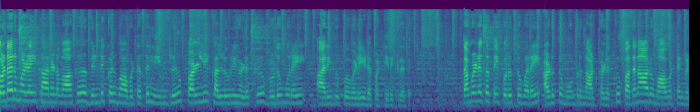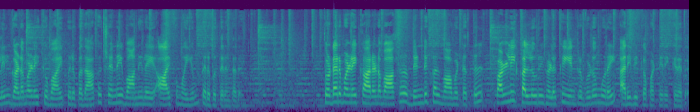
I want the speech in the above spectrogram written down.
தொடர் மழை காரணமாக திண்டுக்கல் மாவட்டத்தில் இன்று பள்ளி கல்லூரிகளுக்கு விடுமுறை அறிவிப்பு வெளியிடப்பட்டிருக்கிறது. தமிழகத்தை பொறுத்தவரை அடுத்த மூன்று நாட்களுக்கு பதினாறு மாவட்டங்களில் கனமழைக்கு வாய்ப்பு இருப்பதாக சென்னை வானிலை ஆய்வு மையம் தெரிவித்திருந்தது. தொடர் மழை காரணமாக திண்டுக்கல் மாவட்டத்தில் பள்ளி கல்லூரிகளுக்கு இன்று விடுமுறை அறிவிக்கப்பட்டிருக்கிறது.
